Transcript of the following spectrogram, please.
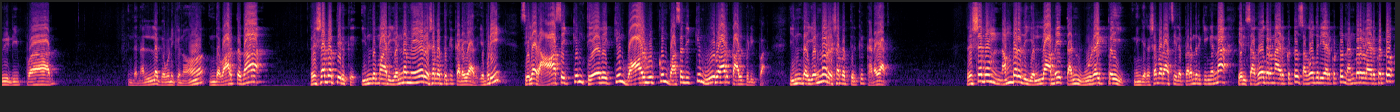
பிடிப்பார். இந்த நல்ல கவனிக்கணும். இந்த வார்த்தை தான் ரிஷபத்திற்கு இந்த மாதிரி எண்ணமே ரிஷபத்துக்கு கிடையாது. எப்படி? சிலர் ஆசைக்கும் தேவைக்கும் வாழ்வுக்கும் வசதிக்கும் ஊரார் கால் பிடிப்பார். இந்த எண்ணம் ரிஷபத்திற்கு கிடையாது. ரிஷபம் நம்புறது எல்லாமே தன் உழைப்பை. நீங்க ரிஷபராசியில பிறந்திருக்கீங்கன்னா என் சகோதரனா இருக்கட்டும் சகோதரியா இருக்கட்டும் நண்பர்களா இருக்கட்டும்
